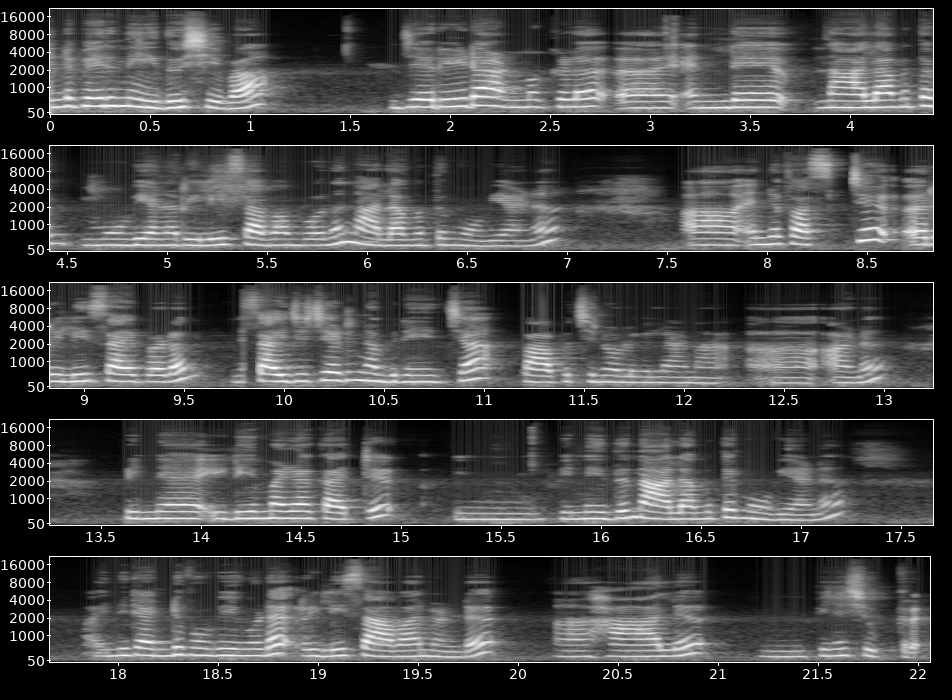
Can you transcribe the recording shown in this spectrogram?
എന്റെ പേര് നീതു ശിവ. ജെറിയുടെ ആൺമക്കൾ എന്റെ നാലാമത്തെ മൂവിയാണ് റിലീസാവാൻ പോകുന്ന നാലാമത്തെ മൂവിയാണ്. എന്റെ ഫസ്റ്റ് റിലീസായ പടം സൈജു ചേട്ടൻ അഭിനയിച്ച പാപ്പച്ചനൊളിവിലാണ് ആണ്. പിന്നെ ഇടിയമഴ കാറ്റ് പിന്നെ ഇത് നാലാമത്തെ മൂവിയാണ്. ഇനി രണ്ട് മൂവിയും കൂടെ റിലീസാവാനുണ്ട്. ഹാൽ ഉം, പിന്നെ ശുക്രൻ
